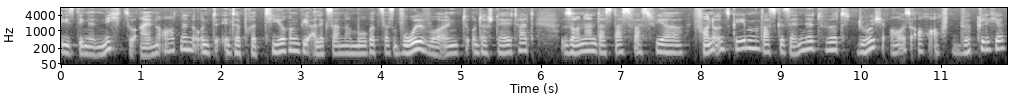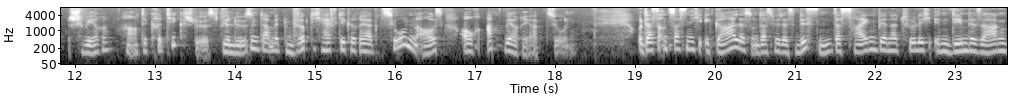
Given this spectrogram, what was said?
diese Dinge nicht so einordnen und interpretieren, wie Alexander Moritz das wohlwollend unterstellt hat, sondern dass das, was wir von uns geben, was gesendet wird, durchaus auch auf wirkliche, schwere, harte Kritik stößt. Wir lösen damit wirklich heftige Reaktionen aus, auch Abwehrreaktionen. Und dass uns das nicht egal ist und dass wir das wissen, das zeigen wir natürlich, indem wir sagen,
